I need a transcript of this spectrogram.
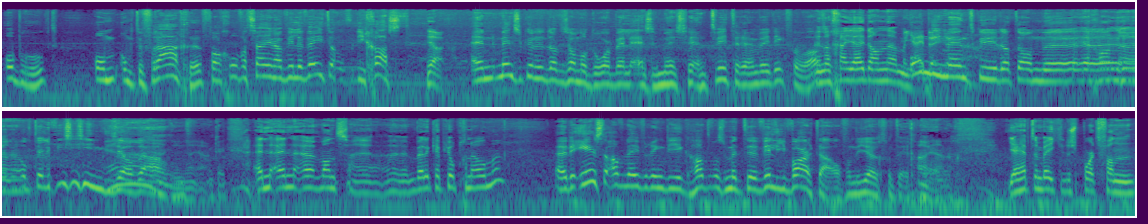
oproept om, om te vragen van... Goh, wat zou je nou willen weten over die gast? Ja. En mensen kunnen dat dus allemaal doorbellen, sms'en en twitteren en weet ik veel wat. En dan ga jij dan... Uh, maar jij op die moment kun je dat dan gewoon, op televisie zien, diezelfde ja, avond. Ja, okay. En, en want, welk heb je opgenomen? De eerste aflevering die ik had was met Willy Wartaal van de Jeugd van Tegenwoordig. Oh, ja. Jij hebt een beetje de sport van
